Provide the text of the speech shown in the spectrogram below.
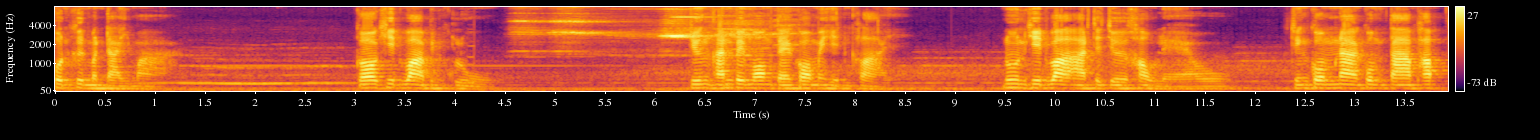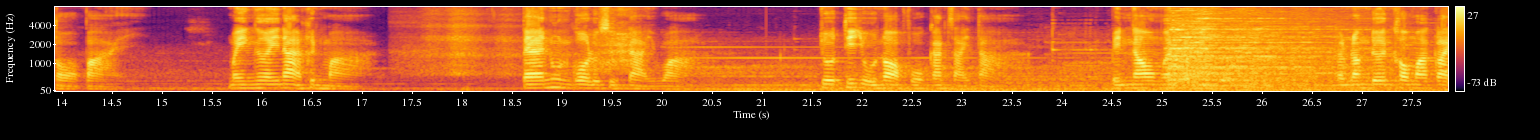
คนขึ้นบันไดมา ก็คิดว่าเป็นครู จึงหันไปมองแต่ก็ไม่เห็นใครนุ่นคิดว่าอาจจะเจอเข้าแล้ว จึงก้มหน้าก้มตาพับต่อไป ไม่เงยหน้าขึ้นมา แต่นุ่นก็รู้สึกได้ว่า จุดที่อยู่นอกโฟกัสสายตา เป็นเงาเหมือนกับมีคนกำลังเดินเข้ามาใกล้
